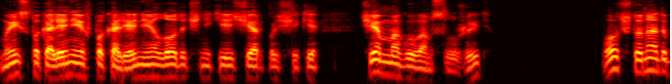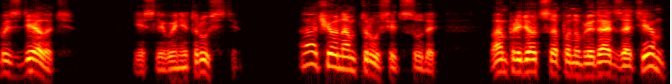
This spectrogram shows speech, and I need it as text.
Мы из поколения в поколение лодочники и черпальщики — чем могу вам служить? Вот что надо бы сделать, если вы не трусите. А что нам трусить, сударь? Вам придется понаблюдать за тем,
